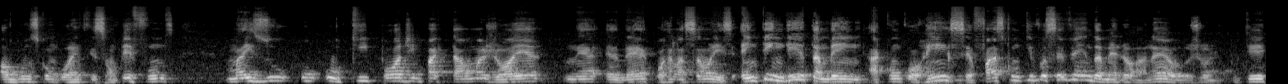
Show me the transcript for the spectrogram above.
alguns concorrentes que são perfumes, mas o, o, o que pode impactar uma joia né, né, com relação a isso. É entender também a concorrência faz com que você venda melhor, né, Júlio? Porque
